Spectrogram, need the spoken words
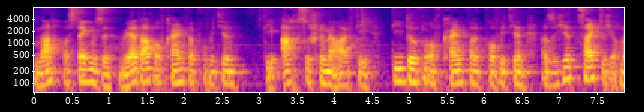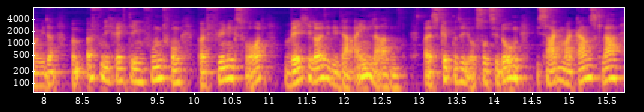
Na, was denken Sie? Wer darf auf keinen Fall profitieren? Die ach so schlimme AfD. Die dürfen auf keinen Fall profitieren. Also hier zeigt sich auch mal wieder beim öffentlich-rechtlichen Rundfunk bei Phoenix vor Ort, welche Leute die da einladen. Weil es gibt natürlich auch Soziologen, die sagen mal ganz klar,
